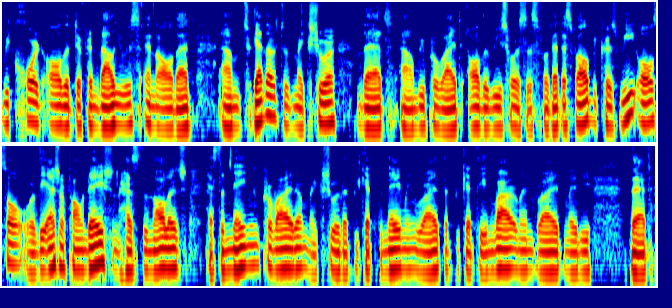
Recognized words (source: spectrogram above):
record all the different values and all that um, together to make sure that um, we provide all the resources for that as well. Because we also, or the Azure Foundation, has the knowledge, has the naming provider, make sure that we get the naming right, that we get the environment right, maybe that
